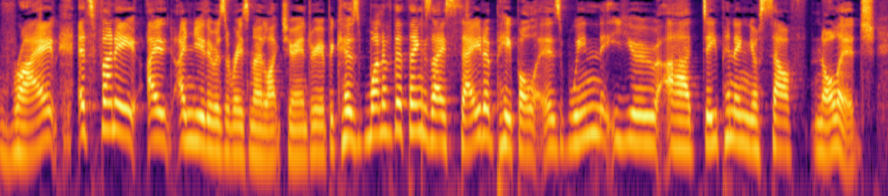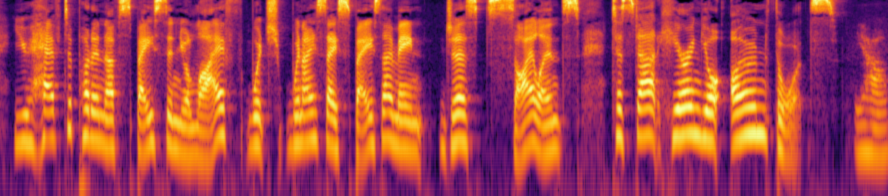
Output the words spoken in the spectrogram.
Right. It's funny. I, I knew there was a reason I liked you, Andrea, because one of the things I say to people is when you are deepening your self knowledge, you have to put enough space in your life, which when I say space, I mean just silence to start hearing your own thoughts. Yeah.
